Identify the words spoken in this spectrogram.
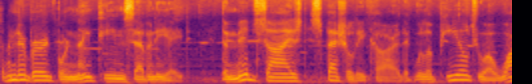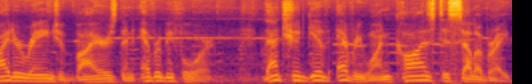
Thunderbird for 1978, the mid-sized specialty car that will appeal to a wider range of buyers than ever before. That should give everyone cause to celebrate.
